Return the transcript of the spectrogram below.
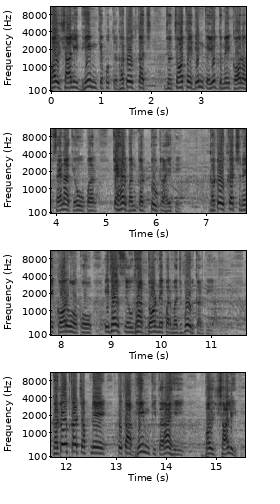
बलशाली भीम के पुत्र घटोत्कच, जो चौथे दिन के युद्ध में कौरव सेना के ऊपर कहर बनकर टूट रहे थे। घटोत्कच ने कौरवों को इधर से उधर दौड़ने पर मजबूर कर दिया। घटोत्कच अपने पिता भीम की तरह ही बलशाली थे।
